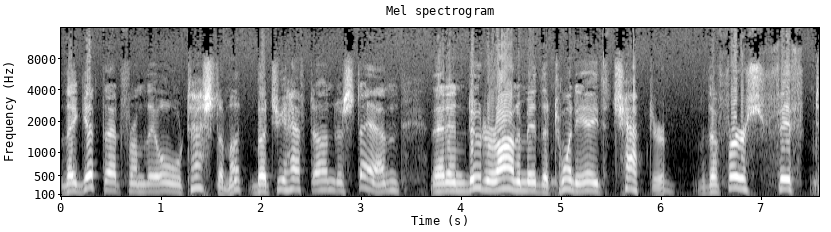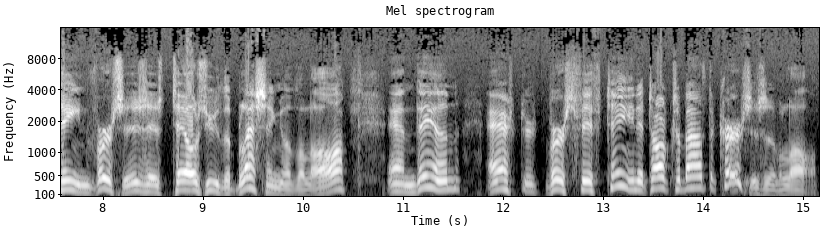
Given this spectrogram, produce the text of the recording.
they get that from the Old Testament, but you have to understand that in Deuteronomy, the 28th chapter, the first 15 verses is, tells you the blessing of the law, and then after verse 15, it talks about the curses of the law.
